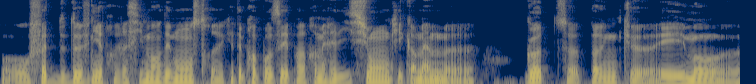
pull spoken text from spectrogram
au fait de devenir progressivement des monstres qui étaient proposés par la première édition, qui est quand même goth, punk et emo.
